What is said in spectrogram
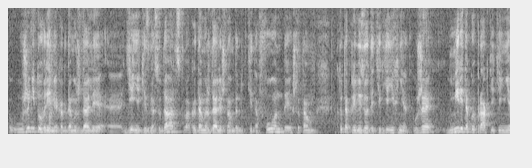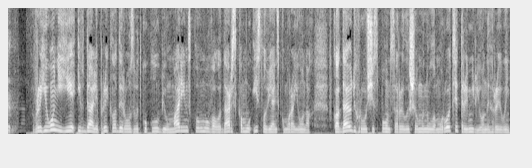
уже не то время, когда мы ждали э, денег из государства, когда мы ждали, что нам дадут какие-то фонды, что там кто-то привезет этих денег. Нет, уже в мире такой практики нет. В регіоні є і вдалі приклади розвитку клубів у Мар'їнському, Володарському і Слов'янському районах. Вкладають гроші спонсори лише в минулому році 3 мільйони гривень.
